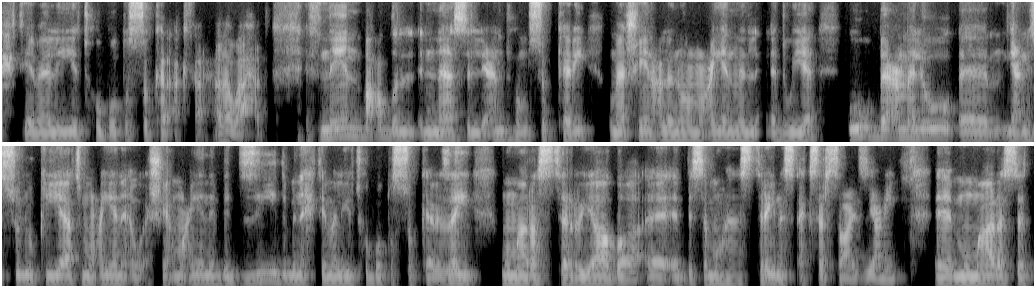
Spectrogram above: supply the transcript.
احتمالية هبوط السكر أكثر. هذا واحد. اثنين بعض الناس اللي عندهم سكري وماشيين على نوع معين من الأدوية وبيعملوا يعني سلوكيات معينة أو أشياء معينة بتزيد من احتمالية هبوط السكر. زي ممارسة الرياضة بسموها يسموها strenuous exercise يعني آه، ممارسة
